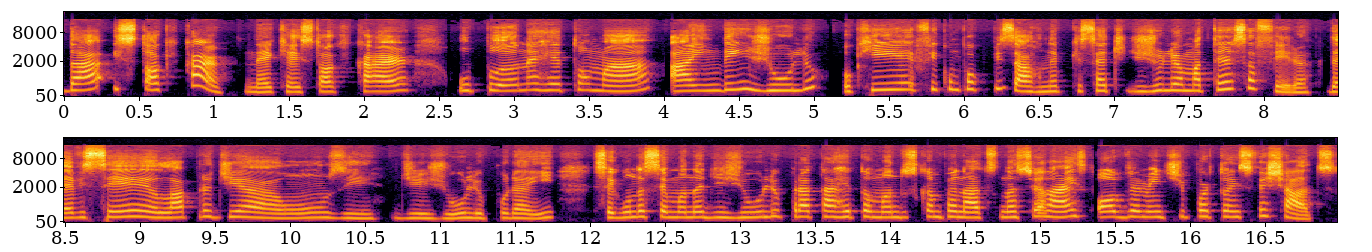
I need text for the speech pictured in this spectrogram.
da Stock Car, né? Que a Stock Car, o plano é retomar ainda em julho, o que fica um pouco bizarro, né? Porque 7 de julho é uma terça-feira. Deve ser lá para dia 11 de julho, por aí, segunda semana de julho, para estar tá retomando os campeonatos nacionais, obviamente de portões fechados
